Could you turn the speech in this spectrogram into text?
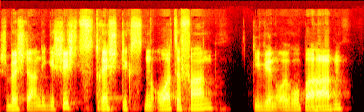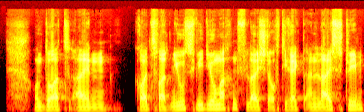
Ich möchte an die geschichtsträchtigsten Orte fahren, die wir in Europa haben und dort ein Kreuzfahrt-News-Video machen, vielleicht auch direkt einen Livestream.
